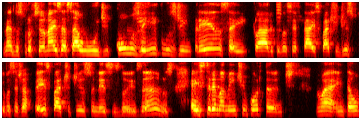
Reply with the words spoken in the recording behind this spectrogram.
né, dos profissionais da saúde com os veículos de imprensa, e claro que você faz parte disso, porque você já fez parte disso nesses dois anos, é extremamente importante. Não é? Então,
